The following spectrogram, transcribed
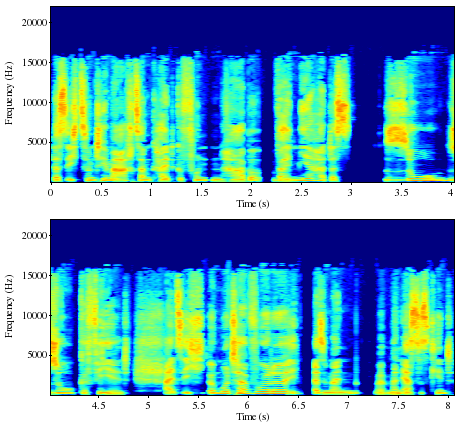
dass ich zum Thema Achtsamkeit gefunden habe, weil mir hat das so, so gefehlt. Als ich Mutter wurde, also mein, mein erstes Kind,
